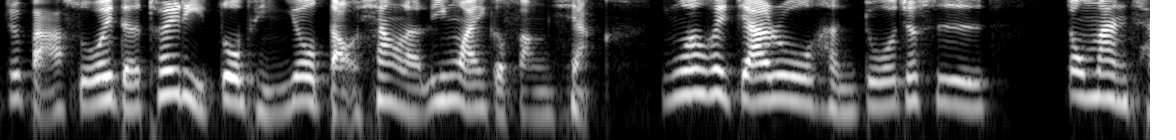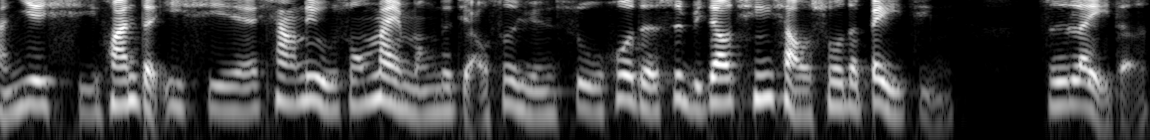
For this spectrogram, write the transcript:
就把所谓的推理作品又导向了另外一个方向，因为会加入很多就是动漫产业喜欢的一些，像例如说卖萌的角色元素，或者是比较轻小说的背景之类的，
